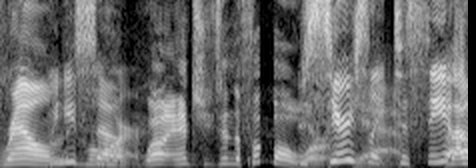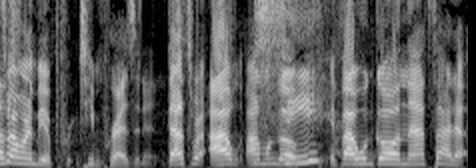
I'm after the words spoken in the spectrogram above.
realm. We need So- more. Well, and she's in the football world. Seriously, Yeah. to see That's a why I want to be a pr- team president. That's what I, I want to go. See? If I would go on that side, I-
